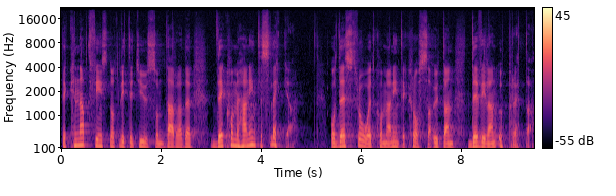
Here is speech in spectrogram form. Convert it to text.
Det knappt finns något litet ljus som darrar där. Det kommer han inte släcka. Och det strået kommer han inte krossa, utan det vill han upprätta.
